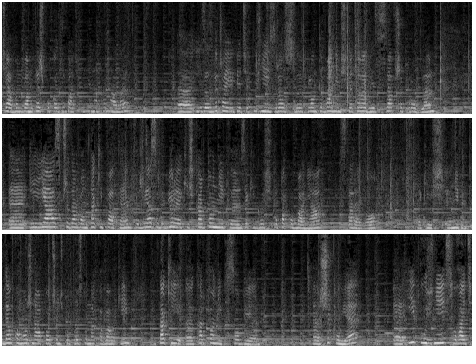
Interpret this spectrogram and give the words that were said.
chciałabym Wam też pokazywać u mnie na kanale. E, I zazwyczaj, wiecie, później z rozplątywaniem światełek jest zawsze problem. E, I ja sprzedam Wam taki patent, że ja sobie biorę jakiś kartonik z jakiegoś opakowania starego, jakieś, nie wiem, pudełko można pociąć po prostu na kawałki. Taki kartonik sobie szykuję E, I później, słuchajcie,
